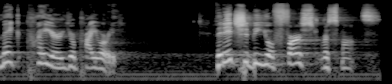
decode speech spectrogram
make prayer your priority, that it should be your first response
